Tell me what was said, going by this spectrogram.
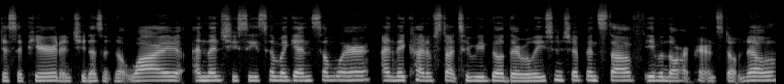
disappeared and she doesn't know why and then she sees him again somewhere and they kind of start to rebuild their relationship and stuff even though her parents don't know.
